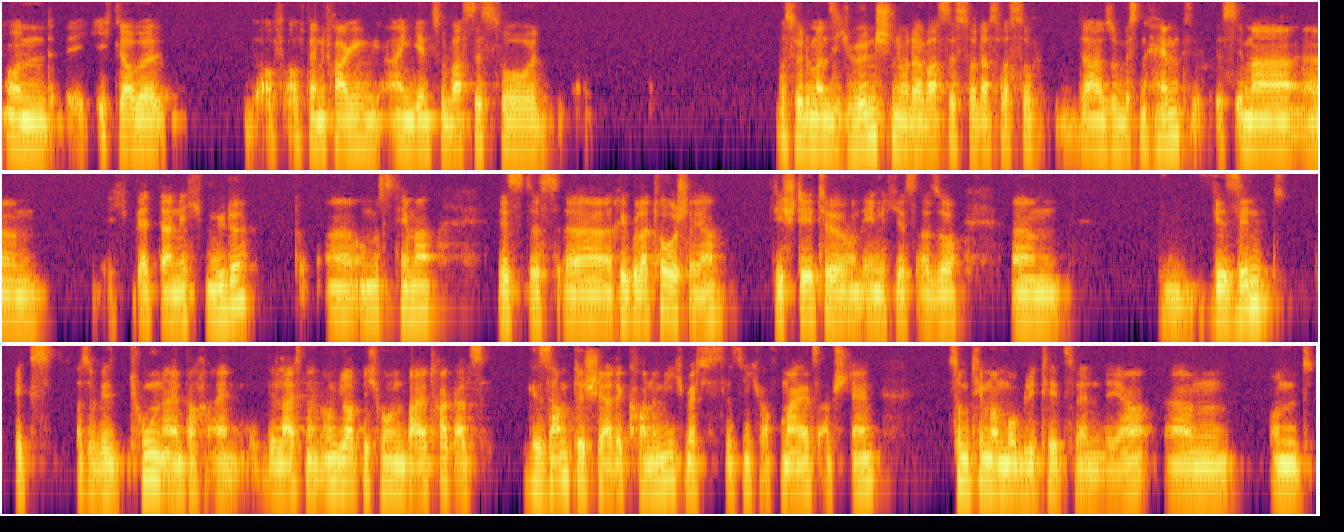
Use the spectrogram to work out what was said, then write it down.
Und ich, ich glaube, auf, auf deine Frage eingehend, so was ist so, was würde man sich wünschen oder was ist so das, was so da so ein bisschen hemmt, ist immer, ähm, ich werde da nicht müde äh, um das Thema, ist das äh, Regulatorische, ja, die Städte und ähnliches. Also ähm, wir sind, also wir tun einfach ein, wir leisten einen unglaublich hohen Beitrag als gesamte Shared Economy, ich möchte es jetzt nicht auf Miles abstellen, zum Thema Mobilitätswende, ja. Ähm, und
